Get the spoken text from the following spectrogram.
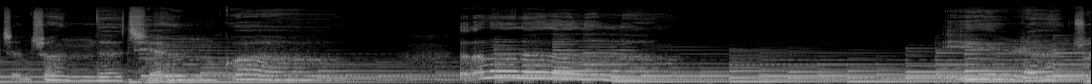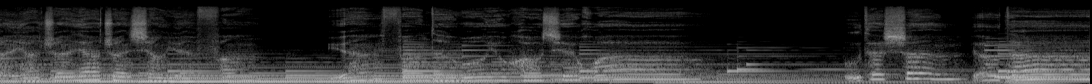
辗转的牵挂。转呀转向远方，远方的我有好些话。不太善表达。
